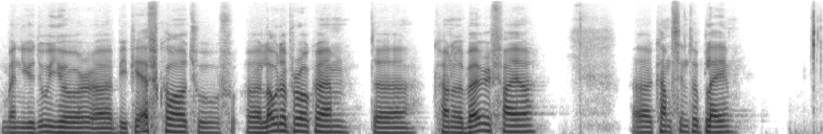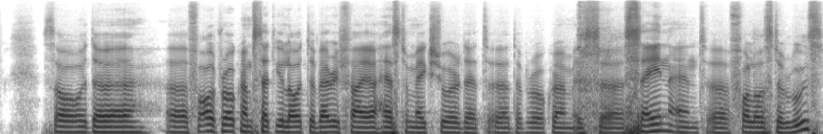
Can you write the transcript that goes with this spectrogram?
when you do your BPF call to load a program, the kernel verifier uh, comes into play. So the, uh, for all programs that you load, the verifier has to make sure that uh, the program is uh, sane and uh, follows the rules.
